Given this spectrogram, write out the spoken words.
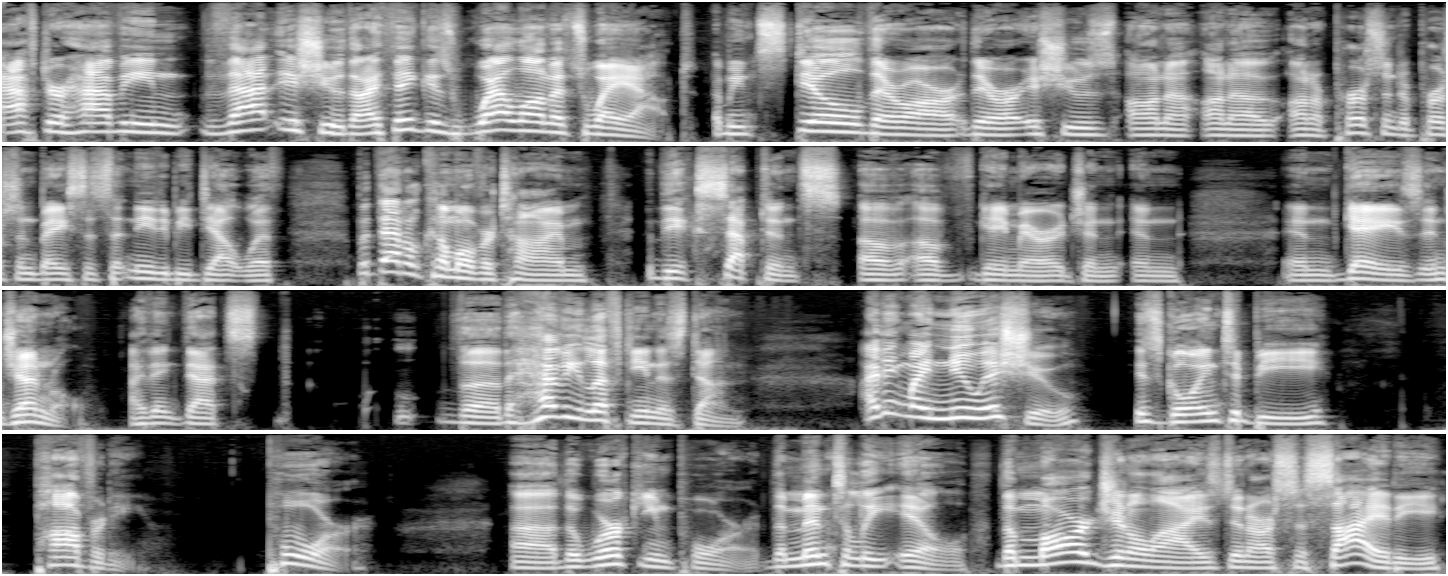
after having that issue that I think is well on its way out. I mean, still there are there are issues on a on a on a person to person basis that need to be dealt with, but that'll come over time. The acceptance of, of gay marriage and, and and gays in general. I think that's the the heavy lifting is done. I think my new issue is going to be poverty, poor, uh, the working poor, the mentally ill, the marginalized in our society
